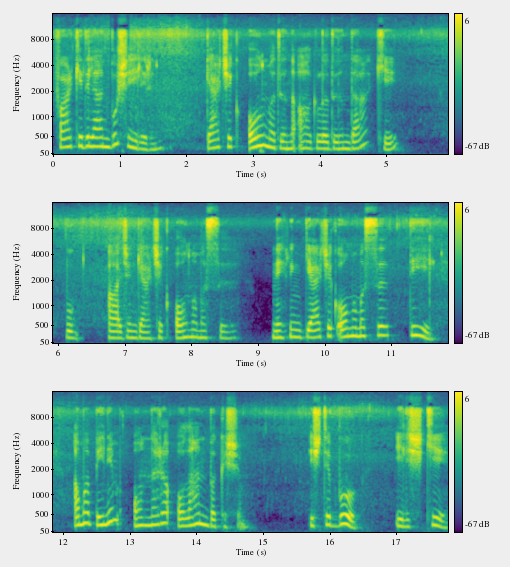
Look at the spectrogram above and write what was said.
fark edilen bu şeylerin gerçek olmadığını algıladığında ki bu ağacın gerçek olmaması, nehrin gerçek olmaması değil ama benim onlara olan bakışım. İşte bu ilişki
